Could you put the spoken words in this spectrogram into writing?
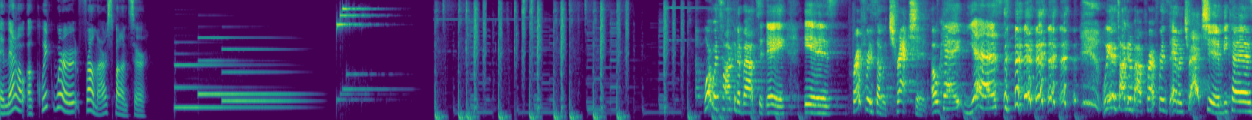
And now, a quick word from our sponsor. What we're talking about today is preference of attraction. Okay, yes. We're talking about preference and attraction because,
